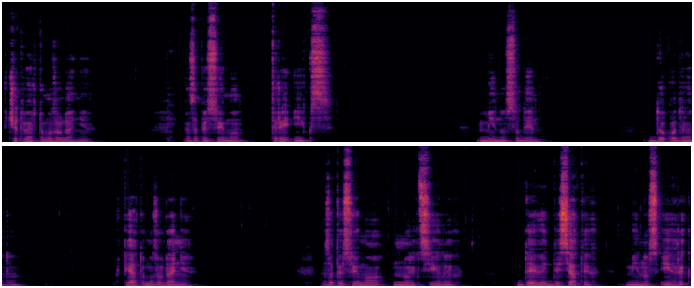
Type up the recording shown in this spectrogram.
В четвертому завданні записуємо 3х мінус 1 до квадрату. В п'ятому завданні записуємо 0,9 мінус y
